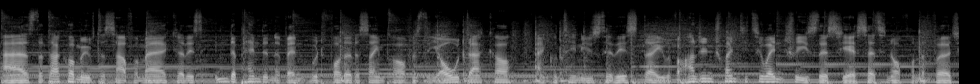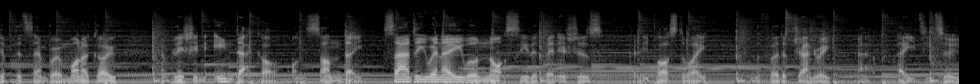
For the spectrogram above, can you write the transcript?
As the Dakar moved to South America, this independent event would follow the same path as the old Dakar and continues to this day with 122 entries this year, setting off on the 30th of December in Monaco and finishing in Dakar on Sunday. Sadly, Rene will not see the finishers as he passed away on the 3rd of January at 82.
